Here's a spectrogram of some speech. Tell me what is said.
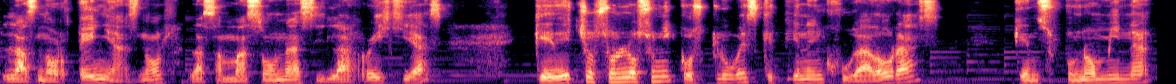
las norteñas, ¿no? Las amazonas y las regias, que de hecho son los únicos clubes que tienen jugadoras que en su nómina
